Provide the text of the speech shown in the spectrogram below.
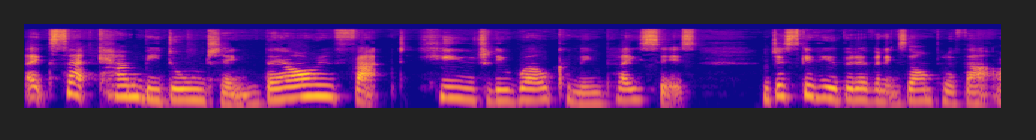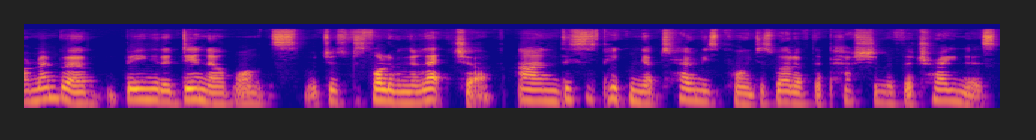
accept can be daunting, they are in fact hugely welcoming places. And just give you a bit of an example of that. I remember being at a dinner once, which was following a lecture, and this is picking up Tony's point as well of the passion of the trainers.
